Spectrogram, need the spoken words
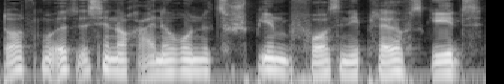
Dort ist ja noch eine Runde zu spielen, bevor es in die Playoffs geht.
